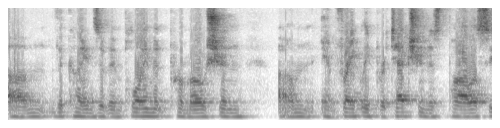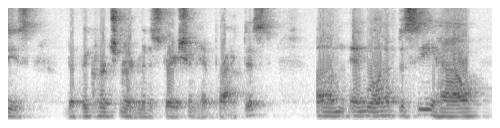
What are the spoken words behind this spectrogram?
um, the kinds of employment promotion um, and, frankly, protectionist policies that the Kirchner administration had practiced. Um, and we'll have to see how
